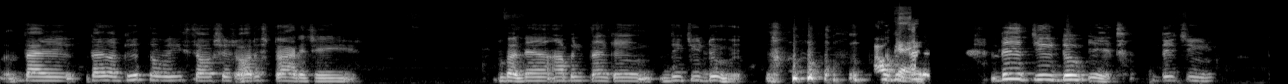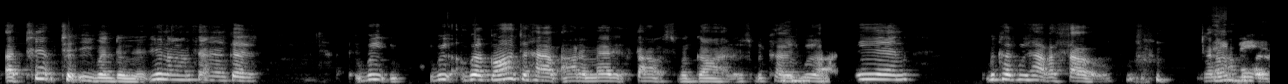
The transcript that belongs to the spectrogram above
they they'll get the resources or the strategies, but then I'll be thinking, did you do it? Okay. Did you do it? Did you attempt to even do it? You know what I'm saying? Because we we we're going to have automatic thoughts regardless because mm-hmm. we are in because we have a soul. Amen.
